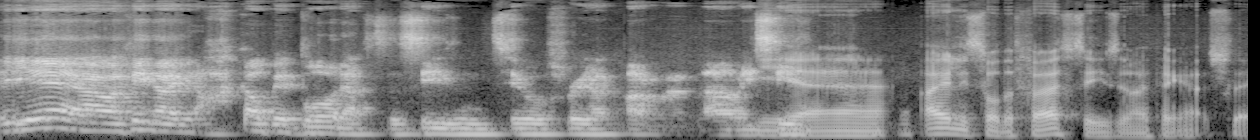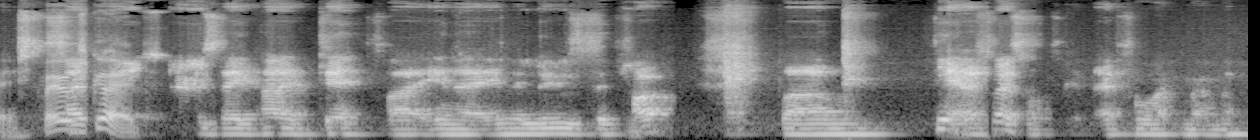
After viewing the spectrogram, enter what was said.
Yeah, I think I, I, got a bit bored after season two or three. I can't remember how many seasons. Yeah, I only saw the first season, I think, actually, but it was good. They kind of dip, like you know, they lose the plot. But um, yeah, the first one was good, though, from what I can remember.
